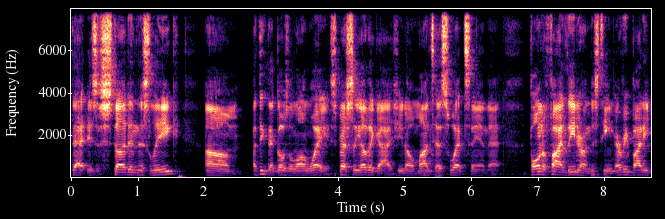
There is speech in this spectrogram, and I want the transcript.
that is a stud in this league. Um, I think that goes a long way, especially other guys. You know, Montez Sweat saying that bona fide leader on this team. Everybody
